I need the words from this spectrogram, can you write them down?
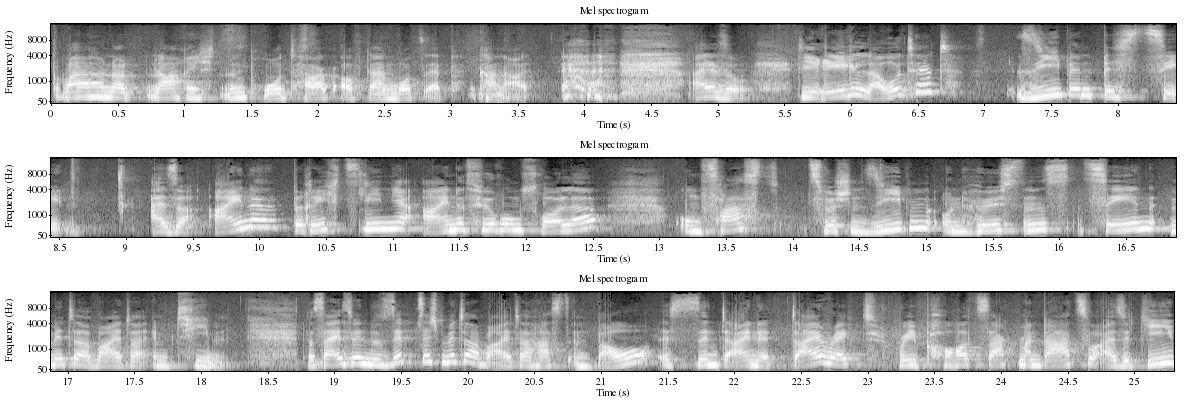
300 Nachrichten pro Tag auf deinem WhatsApp-Kanal. also, die Regel lautet 7 bis 10. Also eine Berichtslinie, eine Führungsrolle umfasst zwischen sieben und höchstens zehn Mitarbeiter im Team. Das heißt, wenn du 70 Mitarbeiter hast im Bau, es sind deine Direct Reports, sagt man dazu, also die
